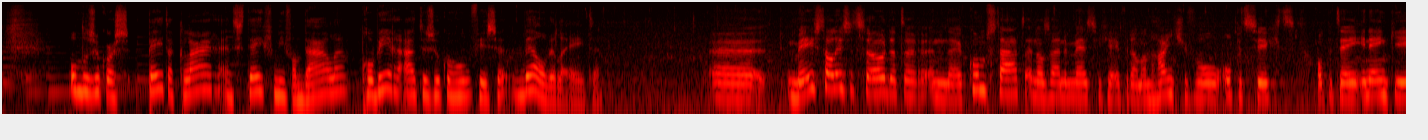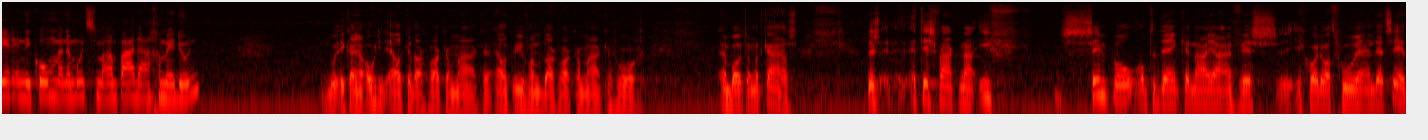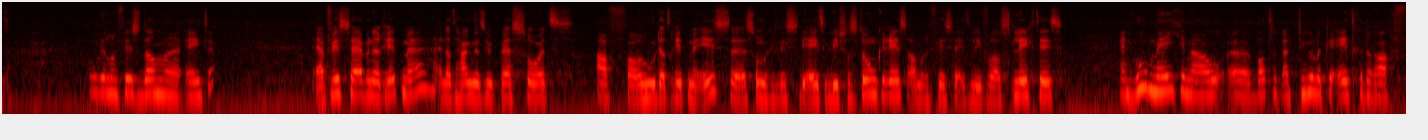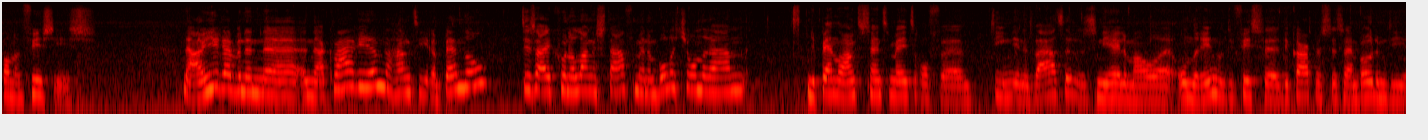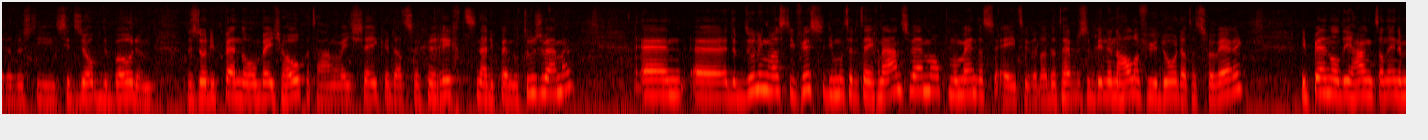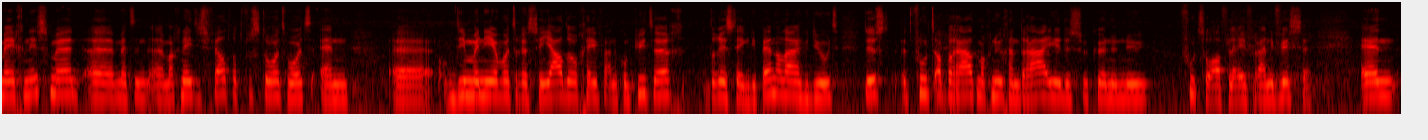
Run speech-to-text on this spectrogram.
Onderzoekers Peter Klaar en Stephanie van Dalen proberen uit te zoeken hoe vissen wel willen eten. Uh, meestal is het zo dat er een uh, kom staat en dan zijn de mensen die geven dan een handjevol op het zicht, op het een, in één keer in die kom en dan moeten ze maar een paar dagen mee doen. Ik kan je ook niet elke dag wakker maken, elk uur van de dag wakker maken voor een boter met kaas. Dus het is vaak naïef, simpel om te denken, nou ja, een vis, ik gooi er wat voer in en that's it. Hoe wil een vis dan uh, eten? Ja, vissen hebben een ritme en dat hangt natuurlijk per soort af van hoe dat ritme is. Uh, sommige vissen die eten liefst als het donker is, andere vissen eten liever als het licht is. En hoe meet je nou uh, wat het natuurlijke eetgedrag van een vis is? Nou, hier hebben we een, uh, een aquarium, daar hangt hier een pendel. Het is eigenlijk gewoon een lange stafel met een bolletje onderaan. Die pendel hangt een centimeter of tien in het water, dus niet helemaal onderin. Want die vissen, de karpers, dat zijn bodemdieren, dus die zitten zo op de bodem. Dus door die pendel een beetje hoger te hangen, weet je zeker dat ze gericht naar die pendel toe zwemmen. En uh, de bedoeling was, die vissen die moeten er tegenaan zwemmen op het moment dat ze eten willen. Dat hebben ze binnen een half uur door dat het zo werkt. Die pendel die hangt dan in een mechanisme uh, met een uh, magnetisch veld wat verstoord wordt. En op die manier wordt er een signaal doorgegeven aan de computer. Er is tegen die pendel aangeduwd. Dus het voedapparaat mag nu gaan draaien. Dus we kunnen nu voedsel afleveren aan die vissen. En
